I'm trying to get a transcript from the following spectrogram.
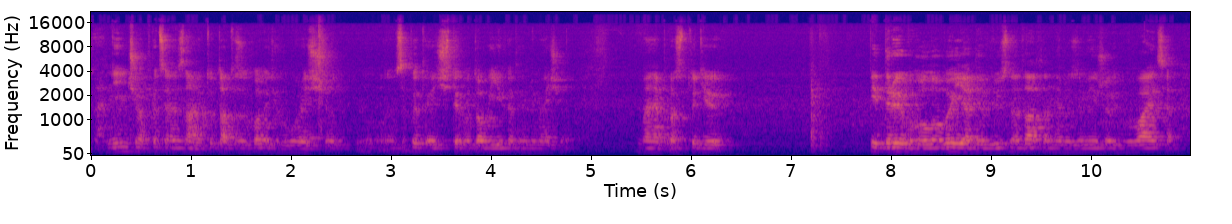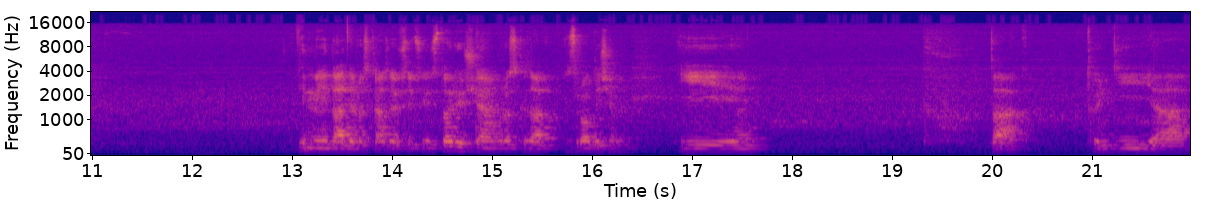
взагалі нічого про це не знаю. Тут тато заходить і говорить, що ну, запитує, чи ти готовий їхати в Німеччину. У мене просто тоді підрив голови, я дивлюсь на тата, не розумію, що відбувається. Він мені далі розказує всю цю історію, що я вам розказав з родичами. І так, тоді я,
